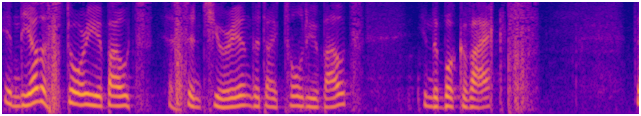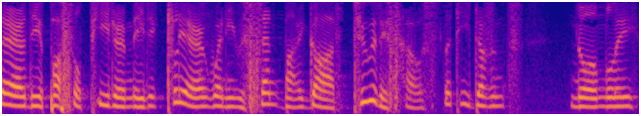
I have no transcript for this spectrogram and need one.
in the other story about a centurion that I told you about in the book of Acts, there the Apostle Peter made it clear when he was sent by God to this house that he doesn't normally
